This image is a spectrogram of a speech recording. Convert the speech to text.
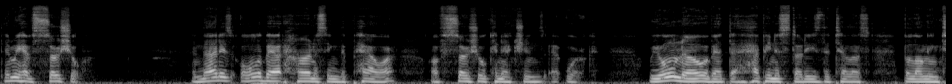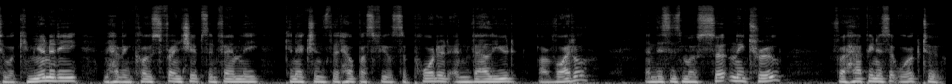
Then we have social, and that is all about harnessing the power of social connections at work. We all know about the happiness studies that tell us belonging to a community and having close friendships and family connections that help us feel supported and valued are vital, and this is most certainly true for happiness at work too.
